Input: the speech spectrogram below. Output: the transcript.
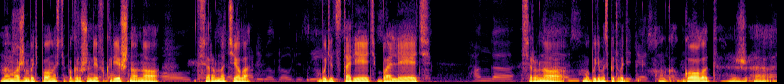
мы можем быть полностью погружены в Кришну, но все равно тело будет стареть, болеть. Все равно мы будем испытывать голод, э,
